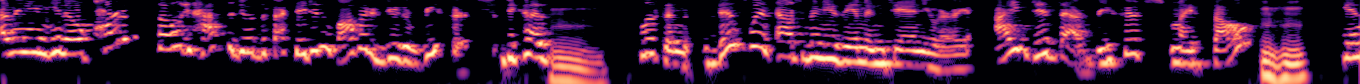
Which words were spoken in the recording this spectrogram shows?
I mean, you know, part of it though, it has to do with the fact they didn't bother to do the research because mm. listen, this went out to the museum in January. I did that research myself mm-hmm. in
